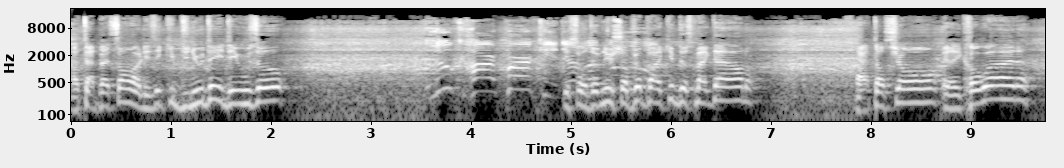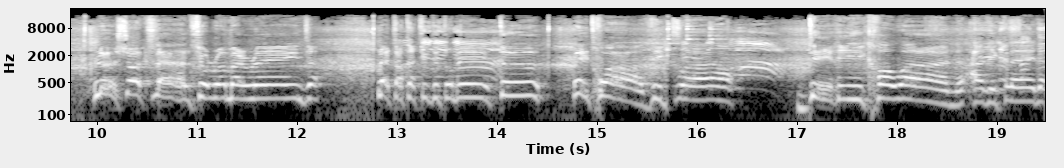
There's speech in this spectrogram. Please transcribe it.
en tabassant les équipes du New Day et des Usos. Ils sont devenus champions par équipe de SmackDown. Attention, Eric Rowan, le choc slam sur Roman Reigns. La tentative de tomber, 2 et 3 victoires d'Eric Rowan avec l'aide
